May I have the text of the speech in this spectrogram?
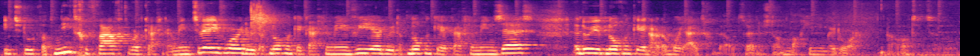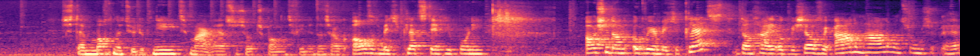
iets doet wat niet gevraagd wordt, krijg je daar min 2 voor. Doe je dat nog een keer, krijg je min 4. Doe je dat nog een keer, krijg je min 6. En doe je het nog een keer, nou dan word je uitgebeld. Hè? Dus dan mag je niet meer door. Nou, altijd. Stem mag natuurlijk niet, maar als ze zo spannend vinden, dan zou ik altijd een beetje kletsen tegen je pony. Als je dan ook weer een beetje kletst, dan ga je ook weer zelf weer ademhalen. Want soms hè,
